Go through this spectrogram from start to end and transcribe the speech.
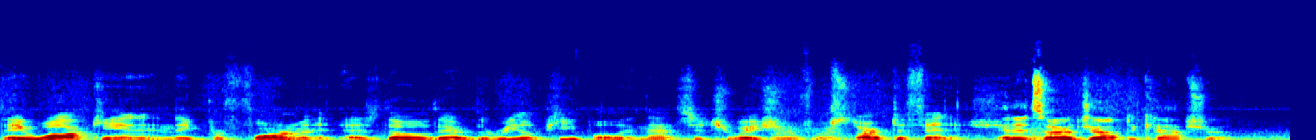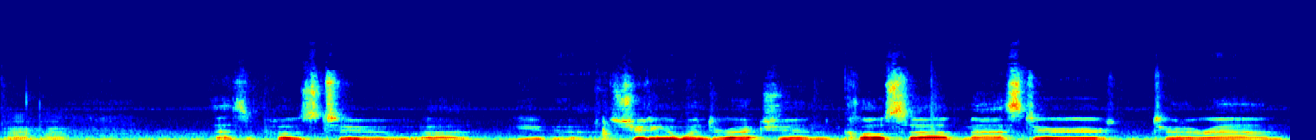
They walk in and they perform it as though they're the real people in that situation from Mhm. start to finish. and it's our job to capture it, Mhm. as opposed to uh, you, uh, shooting in one direction, close up, master, turn around.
